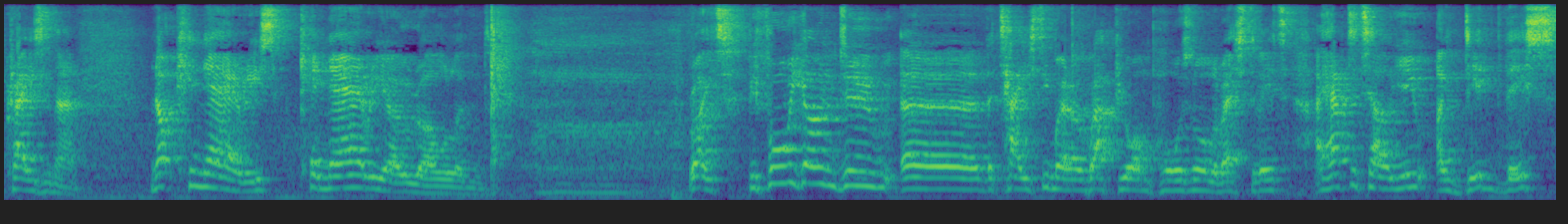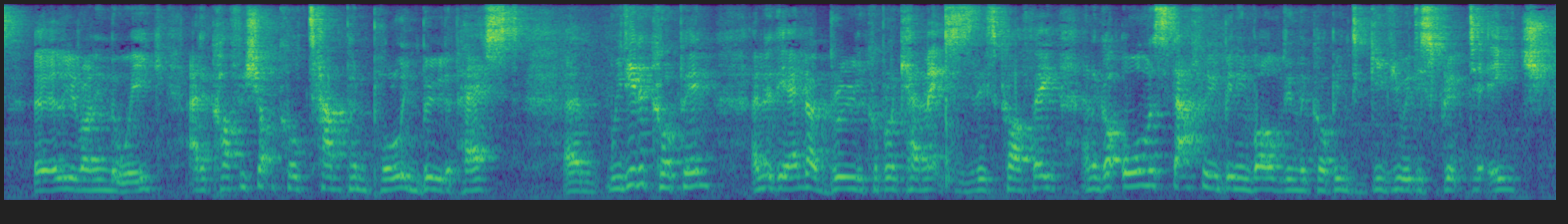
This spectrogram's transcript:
Crazy man. Not canaries, Canario Roland. Right, before we go and do uh, the tasting where I wrap you on pause and all the rest of it, I have to tell you I did this earlier on in the week at a coffee shop called Tamp and Pull in Budapest. Um, we did a cupping, and at the end I brewed a couple of chemexes of this coffee, and I got all the staff who've been involved in the cupping to give you a descriptor each.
